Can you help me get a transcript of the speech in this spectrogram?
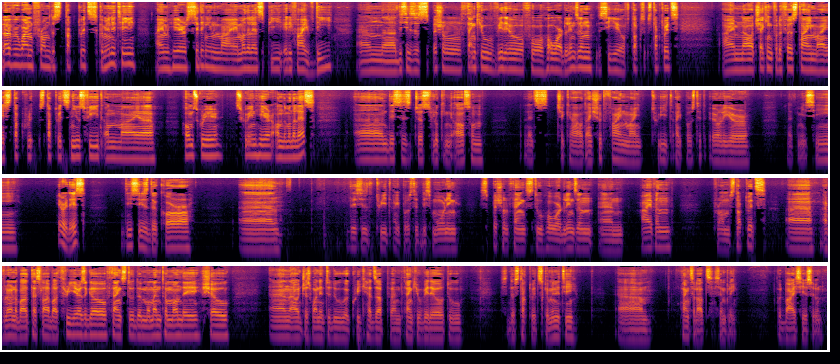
Hello everyone from the StockTwits community. I am here sitting in my Model S P85D and uh, this is a special thank you video for Howard Lindzon, the CEO of StockTwits. I'm now checking for the first time my Stock StockTwits news feed on my uh, home screen screen here on the Model S and this is just looking awesome let's check out I should find my tweet I posted earlier. Let me see. Here it is. This is the car and this is the tweet I posted this morning. Special thanks to Howard Lindzon and Ivan from StockTwits. Uh, I've learned about Tesla about three years ago thanks to the Momentum Monday show. And I just wanted to do a quick heads up and thank you video to the StockTwits community. Um, thanks a lot, simply. Goodbye, see you soon.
